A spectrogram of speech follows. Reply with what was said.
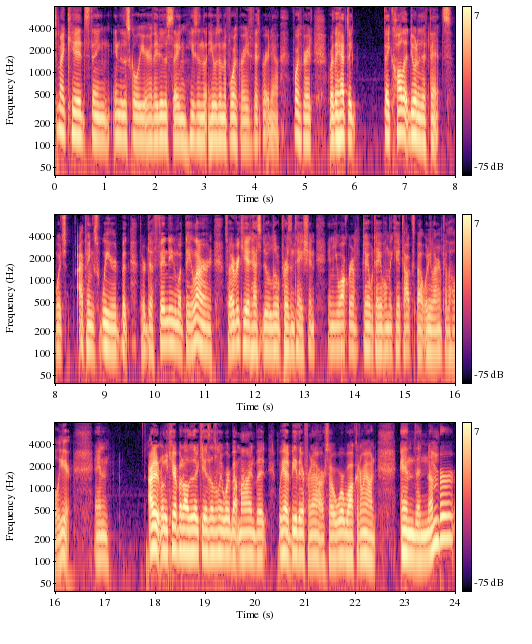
to my kids' thing into the school year. They do this thing. He's in. The, he was in the fourth grade, he's fifth grade now, fourth grade, where they have to. They call it doing a defense, which I think is weird, but they're defending what they learn. So every kid has to do a little presentation, and you walk around table to table, and the kid talks about what he learned for the whole year. And I didn't really care about all the other kids. I was only worried about mine, but we had to be there for an hour, so we're walking around, and the number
